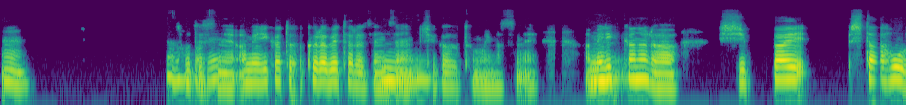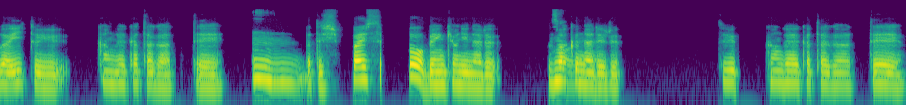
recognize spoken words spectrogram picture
うん、なるほどね。そうですね。アメリカと比べたら全然うん違うと思いますね。アうんメリカなら失敗した方がいいという考え方があって、うんうんだ。って失敗すると勉強になる、上手くなれる。という考え方があって、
